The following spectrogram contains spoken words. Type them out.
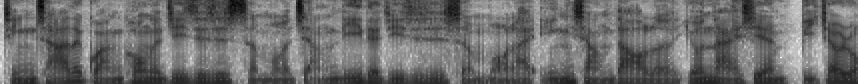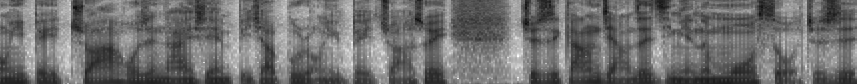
警察的管控的机制是什么？奖励的机制是什么？来影响到了有哪一些人比较容易被抓，或是哪一些人比较不容易被抓？所以就是刚讲这几年的摸索，就是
